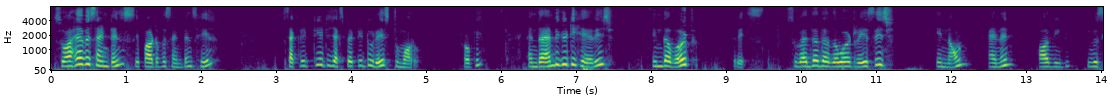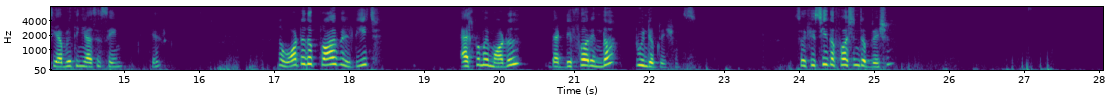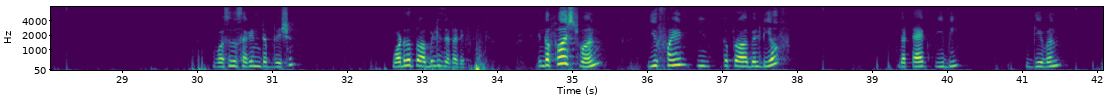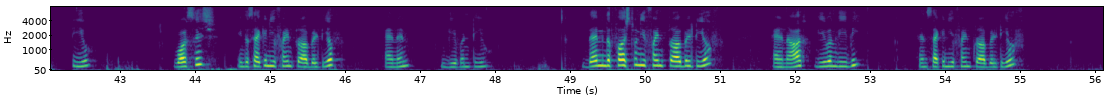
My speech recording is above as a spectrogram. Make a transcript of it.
So, I have a sentence a part of a sentence here secretariat is expected to race tomorrow okay and the ambiguity here is in the word race. So, whether the, the word race is a noun NN or VB you will see everything else is same here. Now, what are the probabilities as per my model that differ in the two interpretations. So, if you see the first interpretation versus the second interpretation, what are the probabilities that are different? In the first one, you find the probability of the tag VB given TO versus in the second you find probability of NN given TO. Then in the first one you find probability of NR given VB and second you find probability of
